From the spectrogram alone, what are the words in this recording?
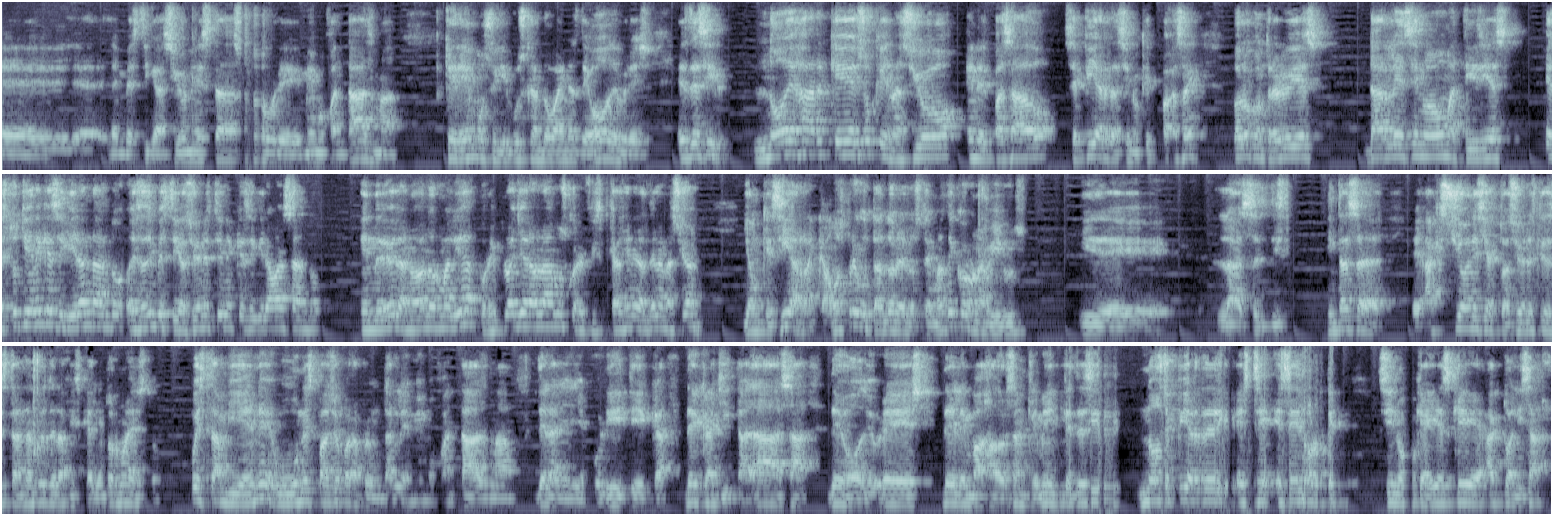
la investigación esta sobre Memo Fantasma, queremos seguir buscando vainas de Odebrecht, es decir, no dejar que eso que nació en el pasado se pierda, sino que pase todo lo contrario y es darle ese nuevo matiz y es, esto tiene que seguir andando, esas investigaciones tienen que seguir avanzando en medio de la nueva normalidad. Por ejemplo, ayer hablábamos con el fiscal general de la Nación y aunque sí arrancamos preguntándole los temas de coronavirus y de las distintas distintas eh, eh, acciones y actuaciones que se están dando desde la Fiscalía en torno a esto, pues también eh, hubo un espacio para preguntarle de Memo Fantasma, de la niña política, de Callita Daza, de Odebrecht, del embajador San Clemente, es decir, no se pierde ese, ese norte, sino que hay es que actualizar.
